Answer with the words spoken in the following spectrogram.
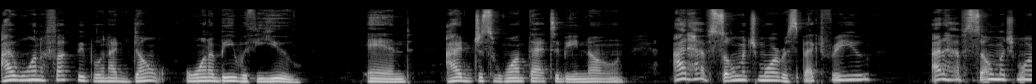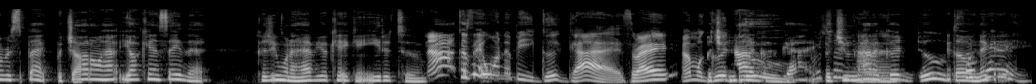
I want to fuck people and I don't want to be with you. And I just want that to be known. I'd have so much more respect for you. I'd have so much more respect, but y'all don't have, y'all can't say that because you want to have your cake and eat it too. Nah, because they want to be good guys, right? I'm a But good you're not dude. a good guy. But, you're not a good dude, It's though, nigga.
